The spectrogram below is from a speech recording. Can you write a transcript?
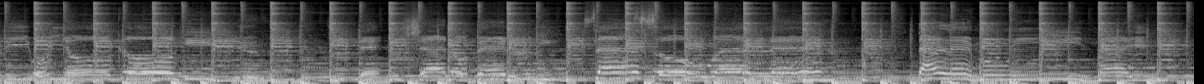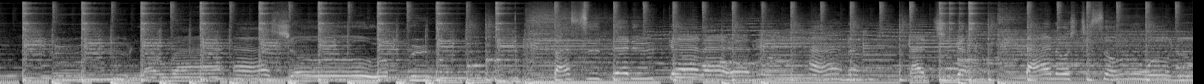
りを横切る自転車のベルに誘われ誰もいないフラワーショップ。パステルカラーの花たちが楽しそうに。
